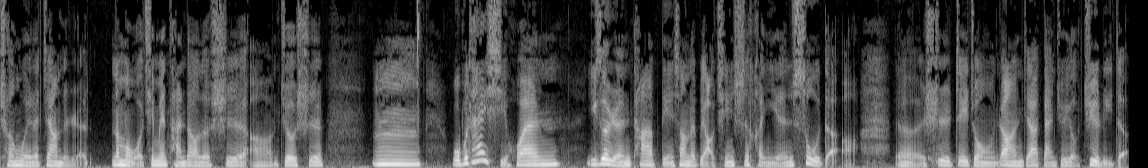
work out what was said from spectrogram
成为了这样的人。那么我前面谈到的是啊、就是嗯，我不太喜欢一个人他脸上的表情是很严肃的啊，呃，是这种让人家感觉有距离的。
